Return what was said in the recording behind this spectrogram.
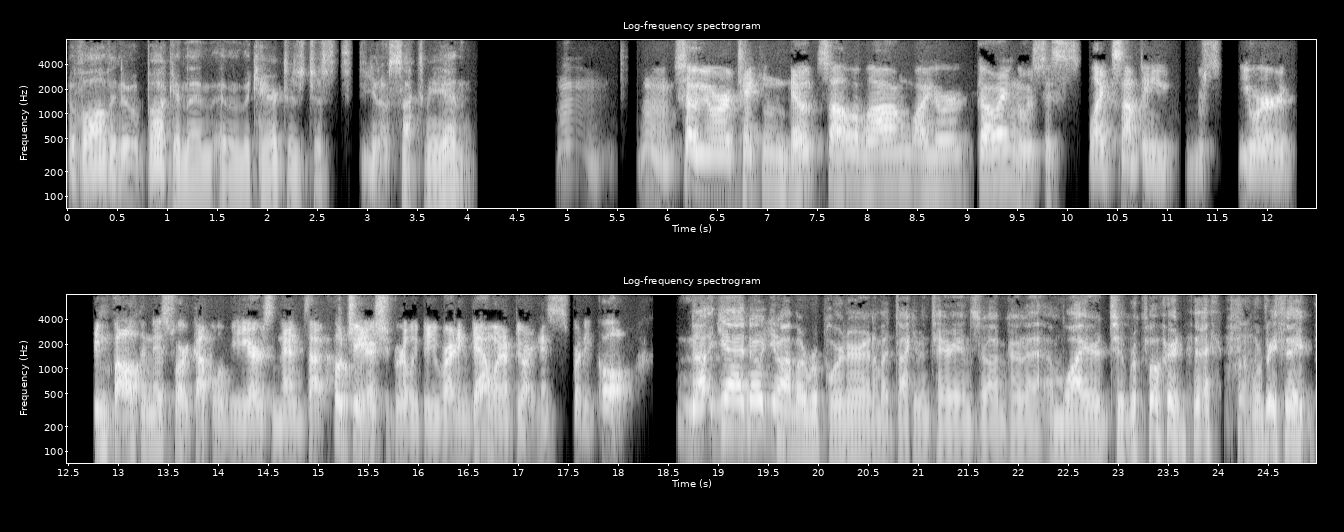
evolve into a book, and then and then the characters just you know sucked me in. Mm. Hmm. So you were taking notes all along while you were going, or was this like something you you were involved in this for a couple of years and then thought, oh, gee, I should really be writing down what I'm doing. This is pretty cool. No, yeah, no, you know, I'm a reporter and I'm a documentarian, so I'm kind of I'm wired to report everything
